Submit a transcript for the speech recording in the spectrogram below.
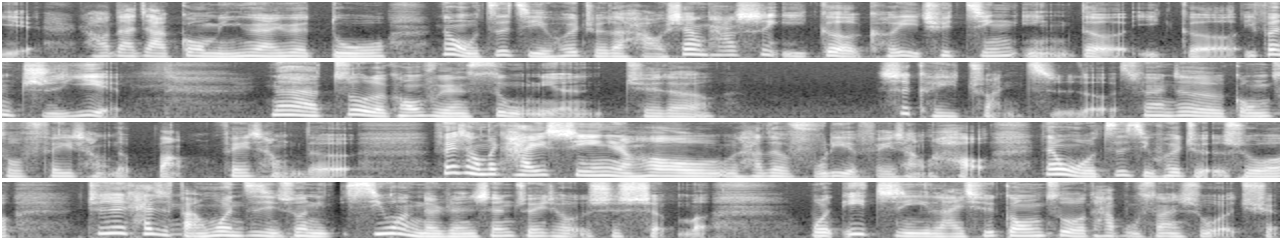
业，然后大家共鸣越来越多，那我自己也会觉得好像它是一个可以去经营的一个一份职业。那做了空服员四五年，觉得是可以转职的。虽然这个工作非常的棒，非常的非常的开心，然后它的福利也非常好，但我自己会觉得说，就是开始反问自己说，你希望你的人生追求的是什么？我一直以来其实工作它不算是我的全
